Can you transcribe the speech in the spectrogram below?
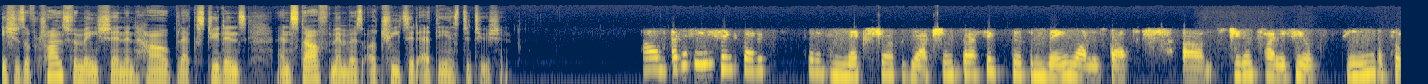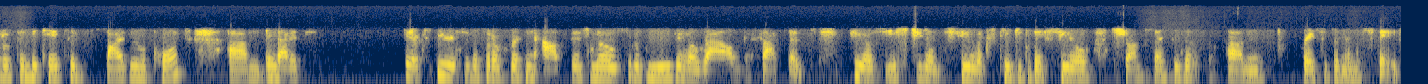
issues of transformation, and how black students and staff members are treated at the institution? Um, I definitely think that it's sort of a mixture of reactions, but I think that the main one is that um, students finally feel seen and sort of vindicated by the report, um, in that it's their experiences are sort of written out. There's no sort of moving around the fact that POC students feel excluded. They feel strong senses of um, racism in the space.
